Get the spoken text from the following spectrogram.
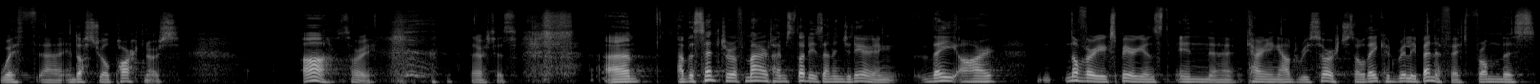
with uh, industrial partners. Ah, sorry. there it is. Um, at the Center of Maritime Studies and Engineering, they are not very experienced in uh, carrying out research, so they could really benefit from this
